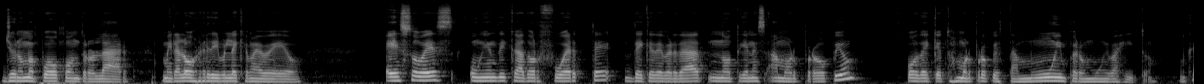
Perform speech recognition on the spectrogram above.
Yo no me puedo controlar. Mira lo horrible que me veo. Eso es un indicador fuerte de que de verdad no tienes amor propio o de que tu amor propio está muy, pero muy bajito. ¿Ok?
